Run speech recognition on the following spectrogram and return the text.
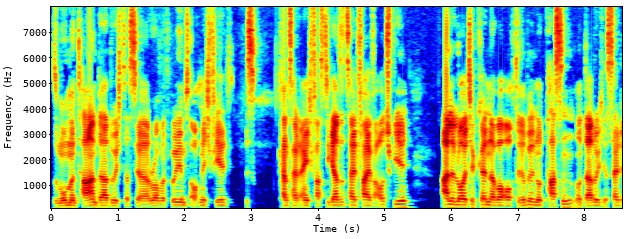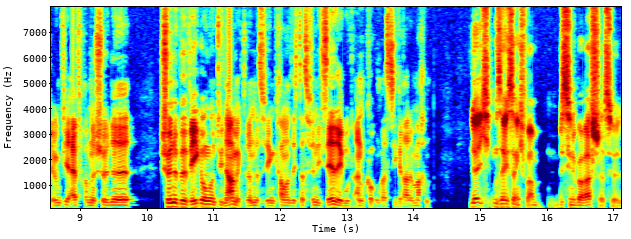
also momentan dadurch, dass ja Robert Williams auch nicht fehlt, kann es halt eigentlich fast die ganze Zeit Five-Out spielen alle Leute können aber auch dribbeln und passen und dadurch ist halt irgendwie einfach eine schöne, schöne Bewegung und Dynamik drin. Deswegen kann man sich das, finde ich, sehr, sehr gut angucken, was die gerade machen. Ja, ich muss ehrlich sagen, ich war ein bisschen überrascht, als wir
